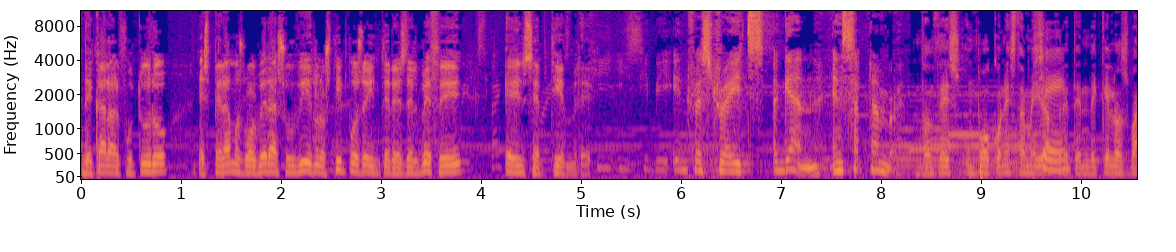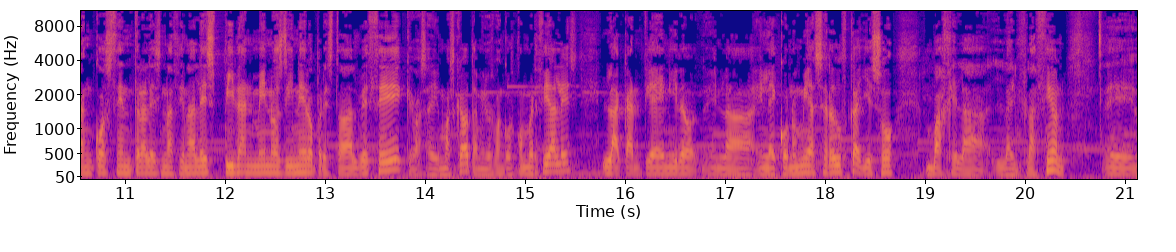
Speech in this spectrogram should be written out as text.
De cara al futuro, esperamos volver a subir los tipos de interés del BCE en septiembre. Entonces, un poco con esta medida pretende que los bancos centrales nacionales pidan menos dinero prestado al BCE, que va a salir más caro, también los bancos comerciales, la cantidad de dinero en la, en la economía se reduzca y eso baje la, la inflación. Eh,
